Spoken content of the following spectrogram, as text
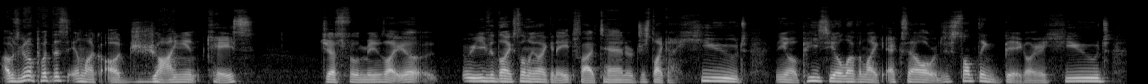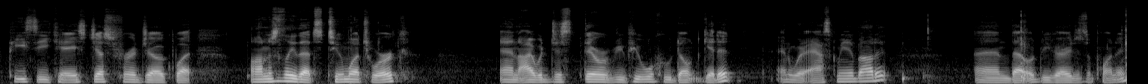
I was going to put this in like a giant case, just for the means, like, uh, or even like something like an H510, or just like a huge, you know, PC11 like XL, or just something big, like a huge PC case, just for a joke. But honestly, that's too much work and I would just there would be people who don't get it and would ask me about it, and that would be very disappointing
